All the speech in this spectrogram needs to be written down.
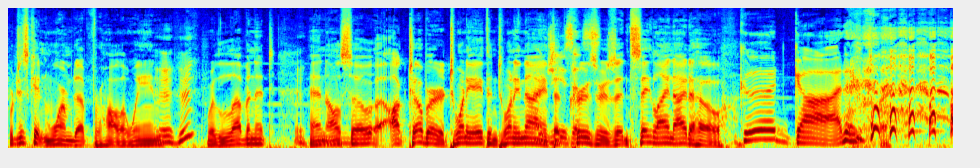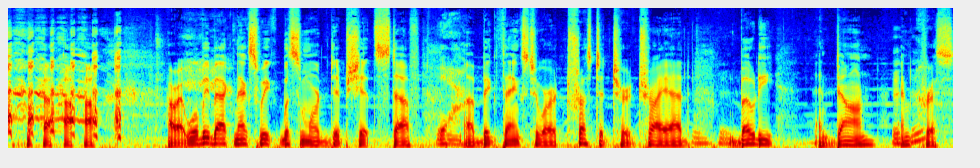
We're just getting warmed up for Halloween. Mm-hmm. We're loving it. And also October 28th and 29th Oh, at Cruisers in State Line, Idaho. Good God. All right, we'll be back next week with some more dipshit stuff. Yeah. Uh, big thanks to our trusted turd triad, Bodie and Don and Mhm. Chris,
